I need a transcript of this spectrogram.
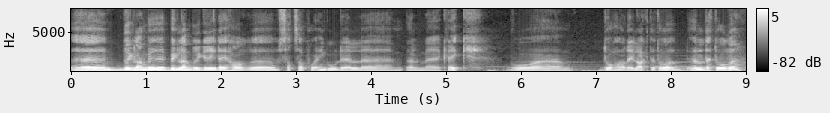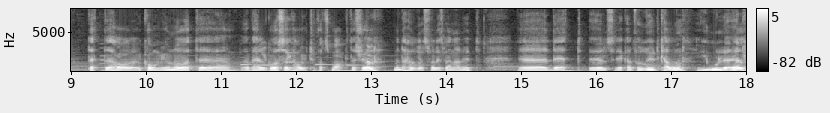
Eh, Bygland, bryggeri de har uh, satsa på en god del eh, øl med kveik. Og eh, da har de lagd et år, øl dette året. Dette har, kommer jo nå til over helga, så jeg har jo ikke fått smakt det sjøl. Men det høres veldig spennende ut. Eh, det er et øl som de har kalt for Rudkallen. Juleøl.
